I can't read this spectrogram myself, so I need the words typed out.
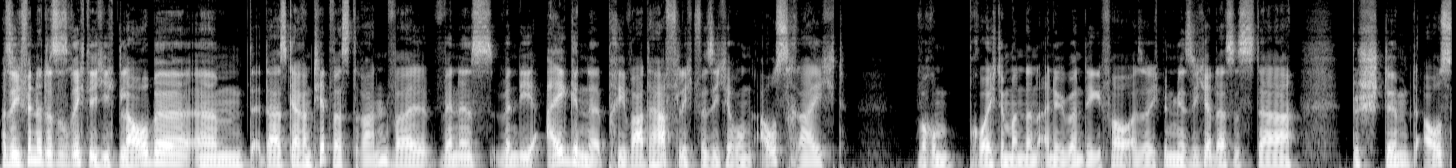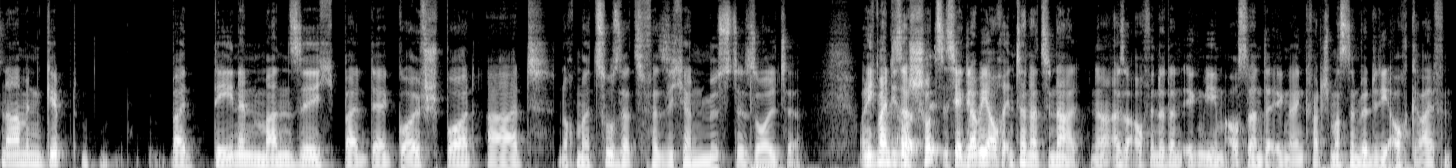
Also ich finde, das ist richtig. Ich glaube, ähm, da- da ist garantiert was dran, weil wenn es, wenn die eigene private Haftpflichtversicherung ausreicht, warum bräuchte man dann eine über den DGV? Also ich bin mir sicher, dass es da bestimmt Ausnahmen gibt, bei denen man sich bei der Golfsportart nochmal zusatzversichern müsste, sollte. Und ich meine, dieser Aber Schutz ist ja, glaube ich, auch international. Ne? Also auch wenn du dann irgendwie im Ausland da irgendeinen Quatsch machst, dann würde die auch greifen.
